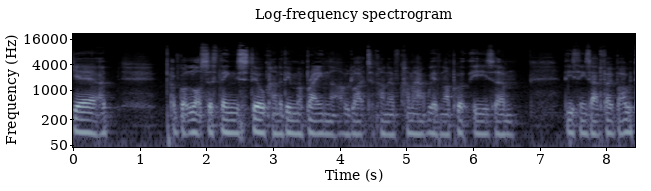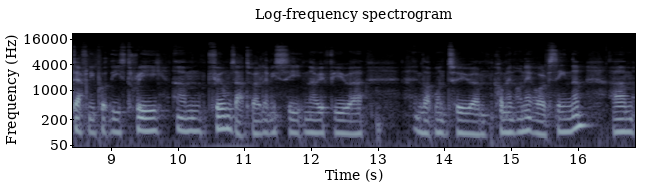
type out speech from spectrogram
yeah, I, I've got lots of things still kind of in my brain that I would like to kind of come out with, and I'll put these um, these things out to vote. But I would definitely put these three um, films out to vote. Let me see know if you uh, want to um, comment on it or have seen them. Um,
